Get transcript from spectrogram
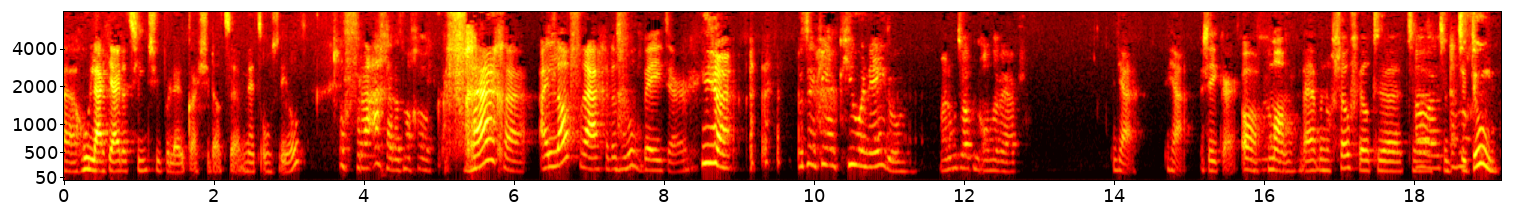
uh, hoe laat jij dat zien? Superleuk als je dat uh, met ons deelt. Of vragen, dat mag ook. Vragen. I love vragen, dat is nog beter. Ja. We moeten een keer een Q&A doen. Maar dan moeten we ook een onderwerp. Ja, ja, zeker. Oh man, we hebben nog zoveel te, te, oh, te, te doen.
